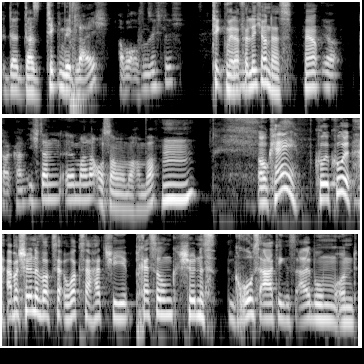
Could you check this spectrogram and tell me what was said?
da, da ticken wir gleich, aber offensichtlich. Ticken wir da völlig anders. Ja. Ja, da kann ich dann äh, mal eine Ausnahme machen, wa? Okay, cool, cool. Aber schöne Voxa- Waxahachie-Pressung, schönes, großartiges Album und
